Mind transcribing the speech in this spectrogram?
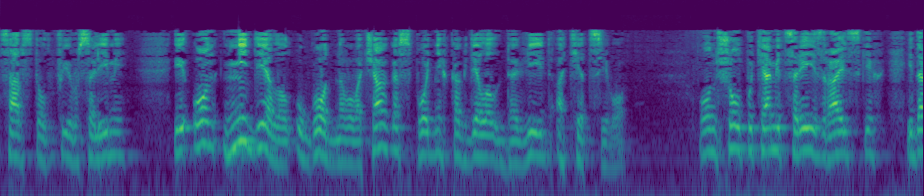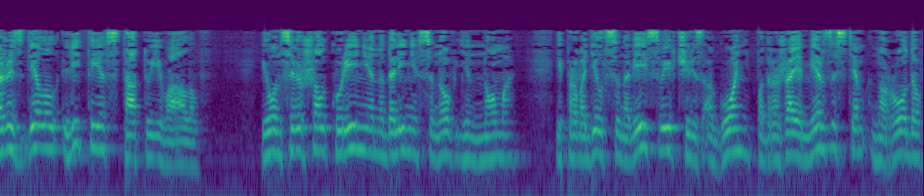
царствовал в Иерусалиме, и он не делал угодного в очах Господних, как делал Давид, отец его. Он шел путями царей израильских и даже сделал литые статуи валов. И он совершал курение на долине сынов Еннома, и проводил сыновей своих через огонь, подражая мерзостям народов,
